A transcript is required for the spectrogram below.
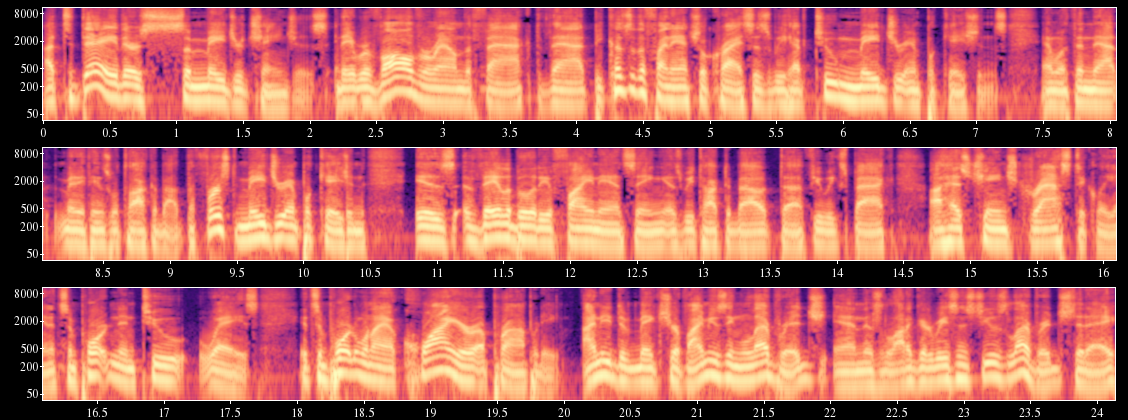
uh, today, there's some major changes. They revolve around the fact that because of the financial crisis, we have two major implications. And within that, many things we'll talk about. The first major implication is availability of financing, as we talked about uh, a few weeks back, uh, has changed drastically. And it's important in two ways. It's important when I acquire a property. I need to make sure if I'm using leverage, and there's a lot of good reasons to use leverage today,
